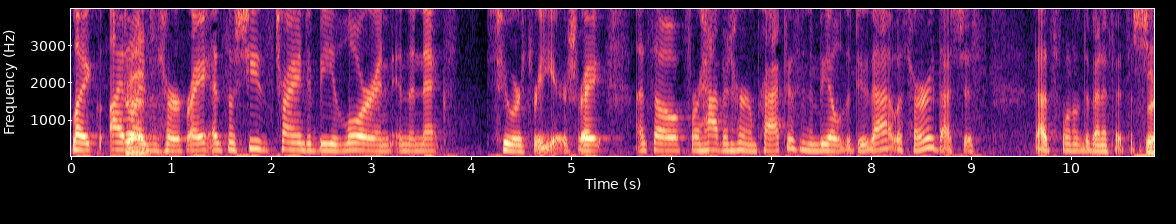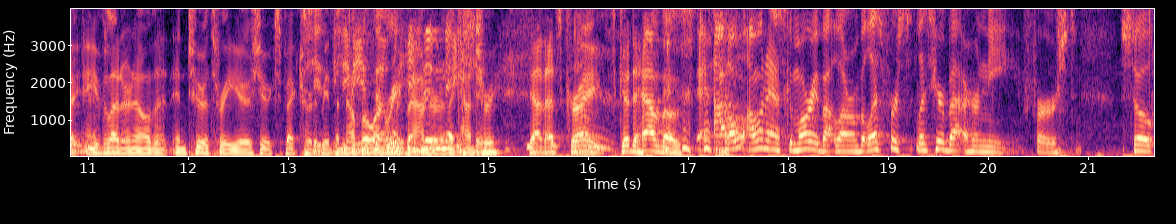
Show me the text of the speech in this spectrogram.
like idolizes her, right? And so she's trying to be Lauren in the next two or three years, right? And so for having her in practice and to be able to do that with her, that's just that's one of the benefits of So being here. you've let her know that in two or three years you expect her She- to be the number one to lead the rebounder in the country. Yeah, that's great. It's good to have those. I, I want to ask Amari about Lauren, but let's first let's hear about her knee first. So,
